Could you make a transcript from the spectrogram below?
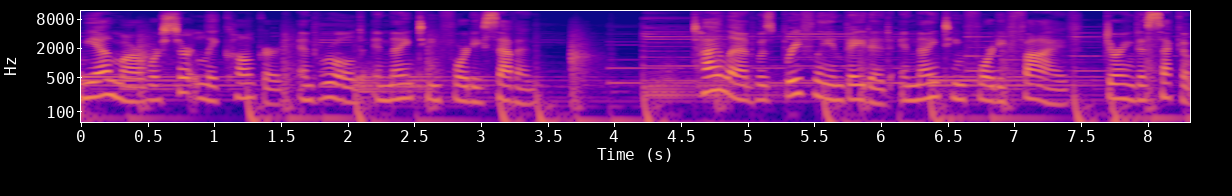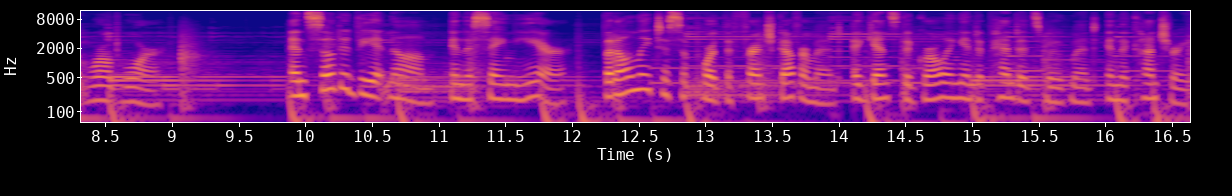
Myanmar were certainly conquered and ruled in 1947. Thailand was briefly invaded in 1945 during the Second World War. And so did Vietnam in the same year, but only to support the French government against the growing independence movement in the country.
